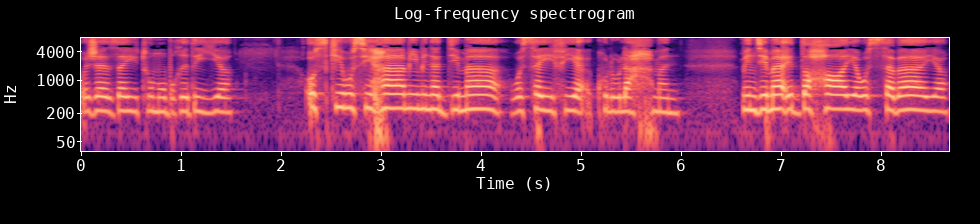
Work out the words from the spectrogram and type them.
وجازيت مبغضية. أسكر سهامي من الدماء وسيفي يأكل لحما. من دماء الضحايا والسبايا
